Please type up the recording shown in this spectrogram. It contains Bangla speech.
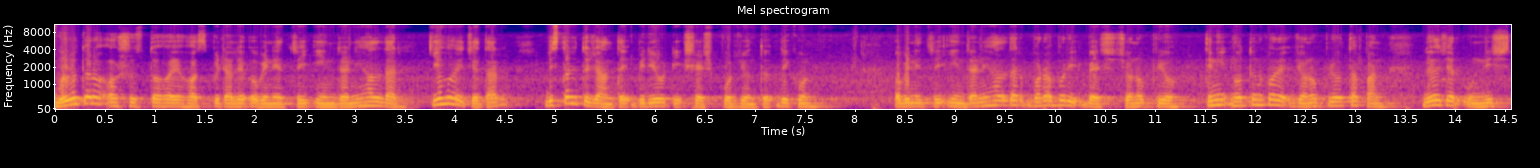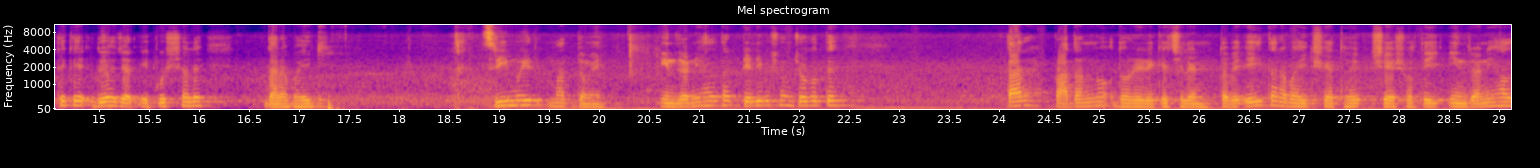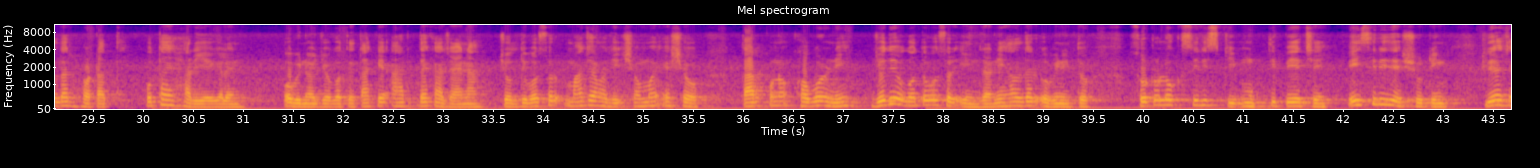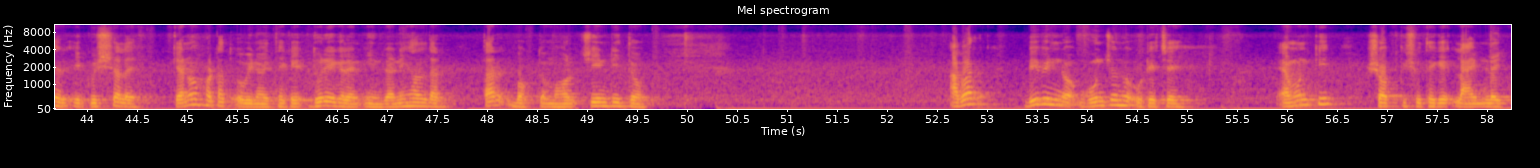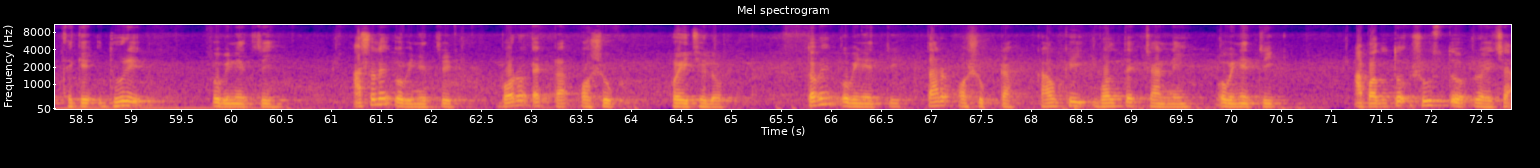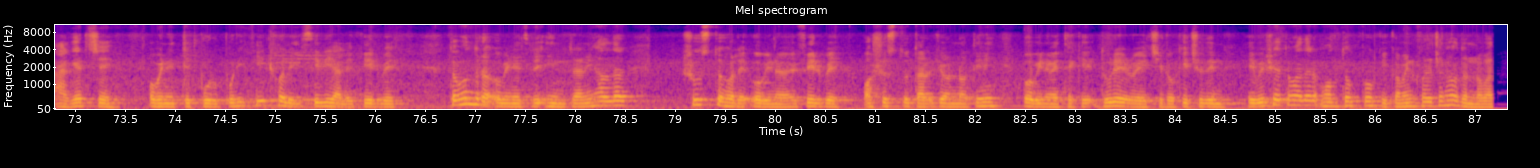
গুরুতর অসুস্থ হয়ে হসপিটালে অভিনেত্রী ইন্দ্রাণী হালদার কী হয়েছে তার বিস্তারিত জানতে ভিডিওটি শেষ পর্যন্ত দেখুন। অভিনেত্রী ইন্দ্রাণী হালদার বরাবরই বেশ জনপ্রিয়। তিনি নতুন করে জনপ্রিয়তা পান দুই হাজার উনিশ থেকে দুই হাজার একুশ সালে ধারাবাহিক শ্রীময়ীর মাধ্যমে। ইন্দ্রাণী হালদার টেলিভিশন জগতে তার প্রাধান্য ধরে রেখেছিলেন। তবে এই ধারাবাহিক শেষ হতেই ইন্দ্রাণী হালদার হঠাৎ কোথায় হারিয়ে গেলেন? অভিনয় জগতে তাকে আর দেখা যায় না। চলতি বছর মাঝামাঝি সময় এসেও তার কোনো খবর নেই। যদিও গত বছর ইন্দ্রাণী হালদার অভিনীত ছোটলোক সিরিজটি মুক্তি পেয়েছে। এই সিরিজের শুটিং দু হাজার একুশ সালে কেন হঠাৎ অভিনয় থেকে দূরে গেলেন ইন্দ্রাণী হালদার? তার বক্তমহল চিহ্নিত। আবার বিভিন্ন গুঞ্জনও উঠেছে। এমনকি সব কিছু থেকে লাইমলাইট থেকে দূরে অভিনেত্রী। আসলে অভিনেত্রীর বড় একটা অসুখ হয়েছিল। তবে অভিনেত্রী তার অসুখটা কাউকেই বলতে চাননি অভিনেত্রী। আপাতত সুস্থ রয়েছে আগের চেয়ে। অভিনেত্রী পুরোপুরি ফিট হলেই সিরিয়ালে ফিরবে। তো বন্ধুরা, অভিনেত্রী ইন্দ্রাণী হালদার সুস্থ হলে অভিনয়ে ফিরবে। অসুস্থতার জন্য তিনি অভিনয় থেকে দূরে রয়েছিল কিছুদিন। এ বিষয়ে তোমাদের মন্তব্য কি? কমেন্ট করে জানাও। ধন্যবাদ।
